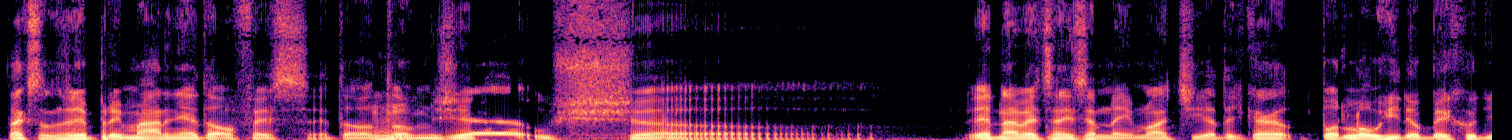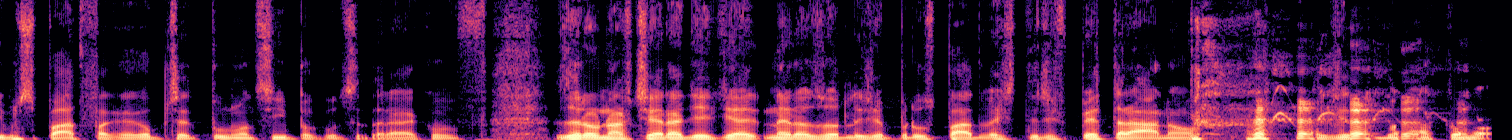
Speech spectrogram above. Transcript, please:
Tak samozřejmě primárně je to Office. Je to o tom, že už uh, jedna věc, nejsem nejmladší a teďka po dlouhý době chodím spát fakt jako před půlnocí, pokud se teda jako v, zrovna včera děti nerozhodli, že půjdu spát ve 4 v 5 ráno, takže to bylo jako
